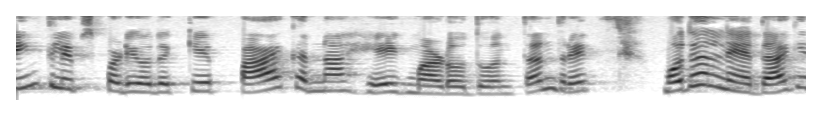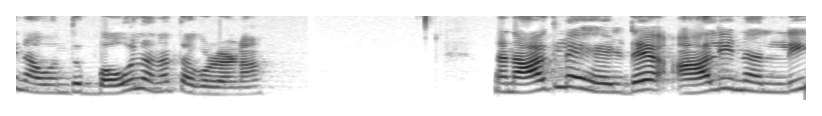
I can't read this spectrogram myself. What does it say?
ಪಿಂಕ್ ಲಿಪ್ಸ್ ಪಡೆಯೋದಕ್ಕೆ ಪ್ಯಾಕನ್ನು ಹೇಗೆ ಮಾಡೋದು ಅಂತಂದರೆ, ಮೊದಲನೇದಾಗಿ ನಾವೊಂದು ಬೌಲನ್ನು ತಗೊಳ್ಳೋಣ. ನಾನು ಆಗಲೇ ಹೇಳಿದೆ, ಹಾಲಿನಲ್ಲಿ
